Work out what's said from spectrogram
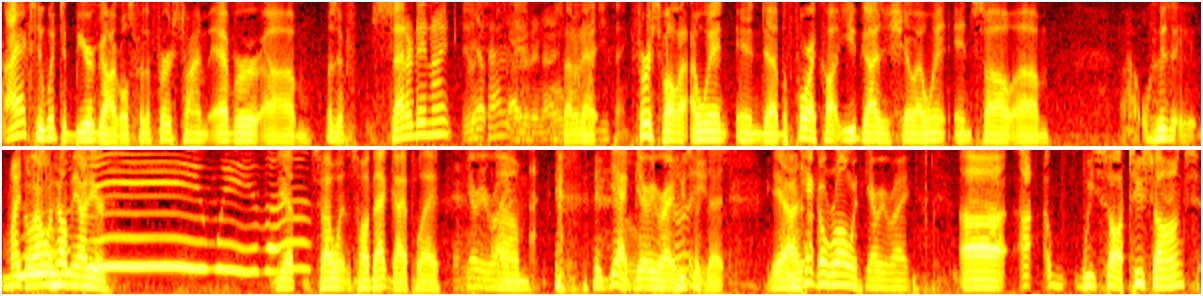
I actually went to Beer Goggles for the first time ever. Um, was it Saturday night? It was Yep, Saturday. Saturday night. Well, Saturday night. What do you think? First of all, I went and uh, before I caught you guys' show, I went and saw um, uh, who's it? Michael Allen. Help me out here. Yep. So I went and saw that guy play. Gary Wright. Um, yeah, Gary Wright. Who said that? Yeah, you I- can't go wrong with Gary Wright. Uh, I, we saw two songs,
